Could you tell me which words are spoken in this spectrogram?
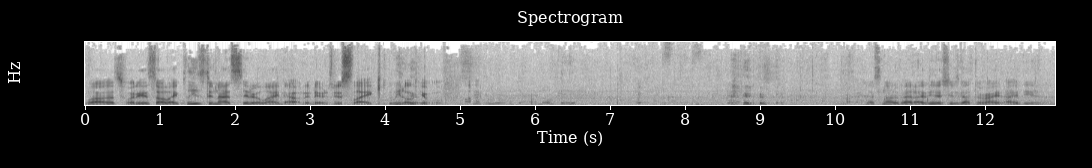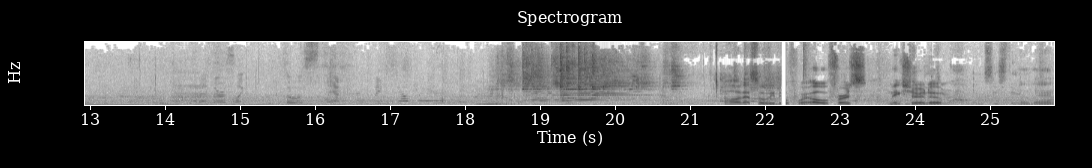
Wow, that's funny. It's all like, please do not sit or lie down, and they're just like, we don't give a fuck. Okay. That's not a bad idea. She's got the right idea. And then there's like those lantern things down. Hmm. Oh, that's what we do for it. Oh, first, make sure to, and then,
